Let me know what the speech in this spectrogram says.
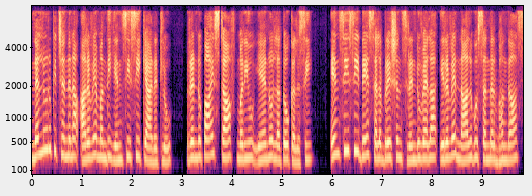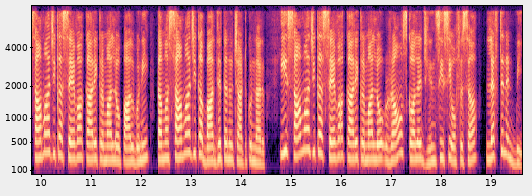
నెల్లూరుకి చెందిన అరవై మంది ఎన్సీసీ క్యాడెట్లు రెండు పాయ్ స్టాఫ్ మరియు ఏనోలతో కలిసి ఎన్సీసీ డే సెలబ్రేషన్స్ రెండు వేల ఇరవై నాలుగు సందర్భంగా సామాజిక సేవా కార్యక్రమాల్లో పాల్గొని తమ సామాజిక బాధ్యతను చాటుకున్నారు. ఈ సామాజిక సేవా కార్యక్రమాల్లో Rao's college NCC officer lieutenant B.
